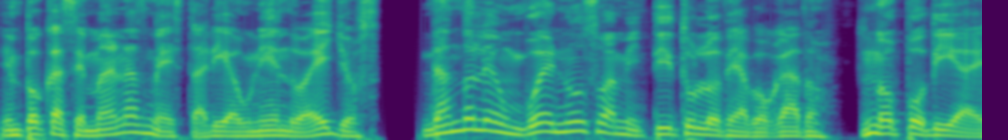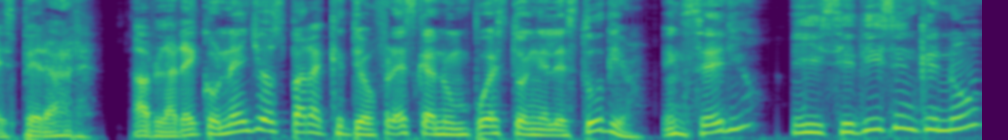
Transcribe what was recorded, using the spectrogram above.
En pocas semanas me estaría uniendo a ellos, dándole un buen uso a mi título de abogado. No podía esperar. Hablaré con ellos para que te ofrezcan un puesto en el estudio. ¿En serio? ¿Y si dicen que no?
